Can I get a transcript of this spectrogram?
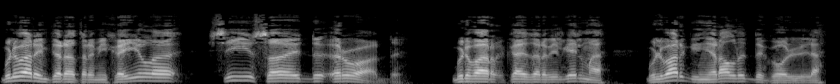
бульвар императора Михаила Seaside Road, бульвар кайзера Вильгельма, бульвар генерала де Голля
